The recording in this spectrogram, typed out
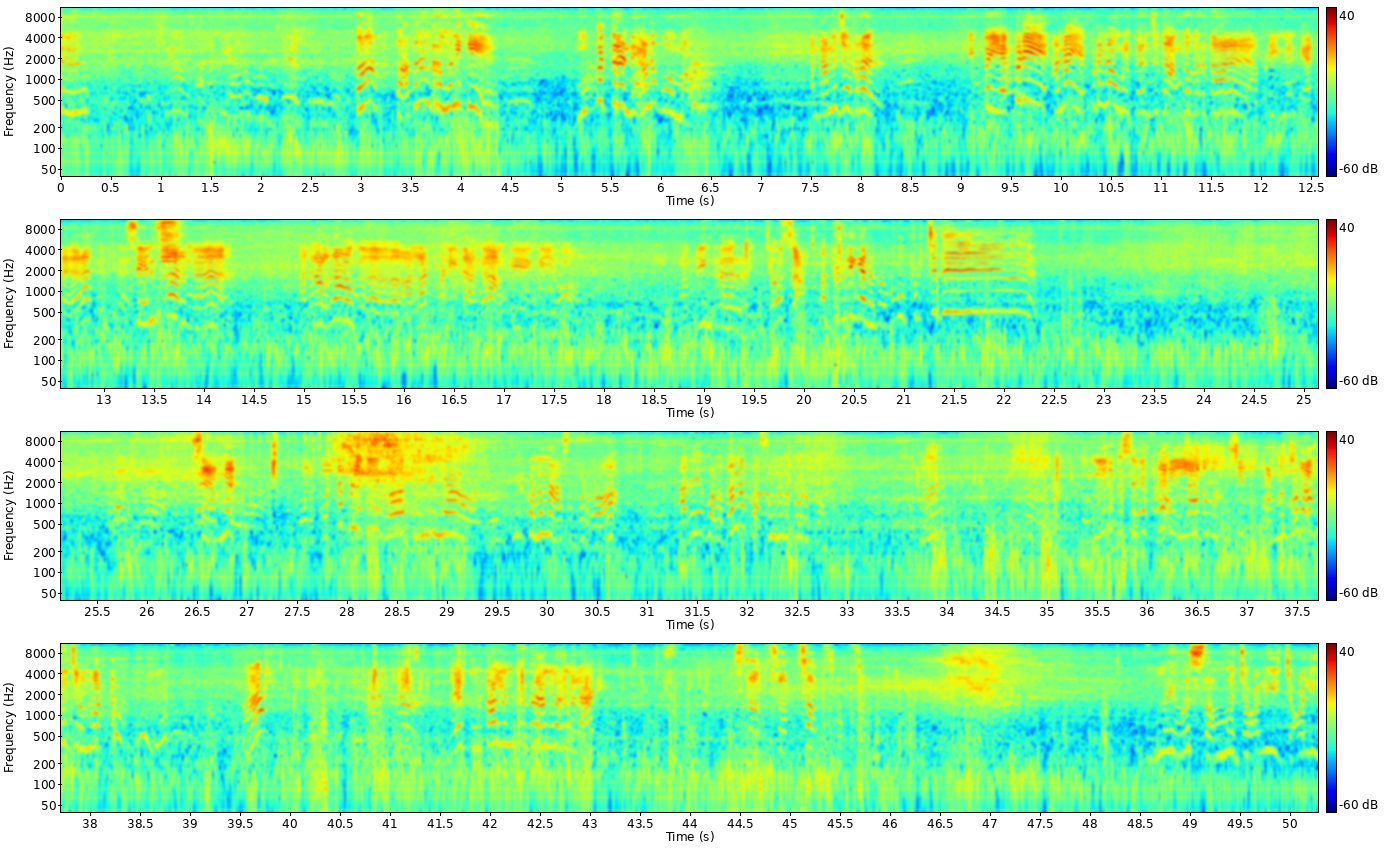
ஒரு யானை ஆ பதினொன்றரை மணிக்கு. முப்பத்தி ரெண்டு யானை போகுமா? அந்த அண்ணன் சொல்கிறாரு இப்போ எப்படி அண்ணா எப்படின்னா உங்களுக்கு தெரிஞ்சது? அங்கே வருதா அப்படின்னு கேட்டேன். சென்சாருங்க அதனால தான் அவங்க அலாட் பண்ணிட்டாங்க. அங்கேயும் எங்கேயும் அப்படிங்கிறாரு. ஐயோ செம்ம த்ரில்லிங் எனக்கு ரொம்ப பிடிச்சது. செம்ம. ஒரு பொட்ட பிள்ளைக்கு இவ்வளோ த்ரில்லிங்காக இருக்கணும்னு ஆசைப்பட்றோம். அதே போல் தான் நான் பசங்களுக்கும் இருக்கும். இந்த உயிருக்கு சேஃபாக இல்லாத ஒரு விஷயத்தை பண்ணக்கூடாதுன்னு சொன்னாக்க ஏ குறுக்கால் நின்றுருக்குறாங்க பாருங்க லாரி. செம்ம ஜாலி ஜாலி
